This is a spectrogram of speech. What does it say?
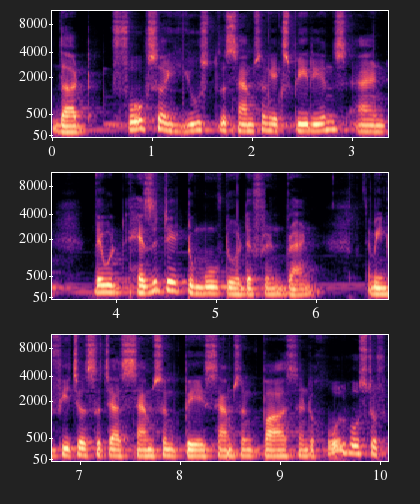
that folks are used to the Samsung experience and they would hesitate to move to a different brand. I mean, features such as Samsung Pay, Samsung Pass, and a whole host of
